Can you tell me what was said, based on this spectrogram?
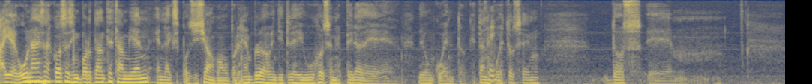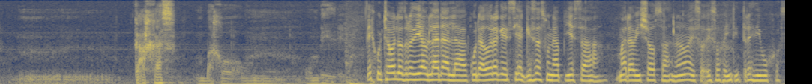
hay algunas de esas cosas importantes también en la exposición, como por ejemplo los 23 dibujos en espera de, de un cuento, que están Sí. expuestos en dos eh, cajas bajo un, un vidrio. Escuchaba el otro día hablar a la curadora que decía que esa es una pieza maravillosa, ¿no? Eso- esos 23 dibujos.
